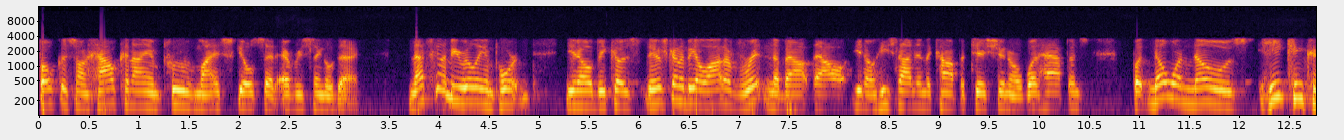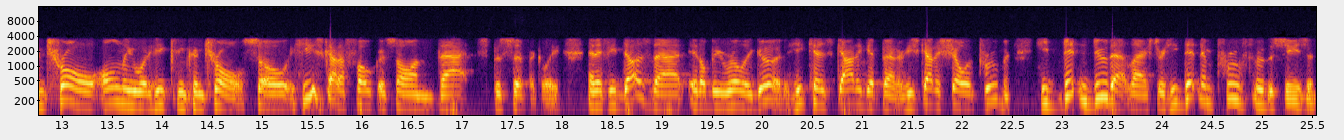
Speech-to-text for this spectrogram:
focus on how can I improve my skill set every single day. And that's going to be really important, you know, because there's going to be a lot of written about how, you know, he's not in the competition or what happens. But no one knows he can control only what he can control. So he's got to focus on that specifically. And if he does that, it'll be really good. He has got to get better. He's got to show improvement. He didn't do that last year. He didn't improve through the season.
